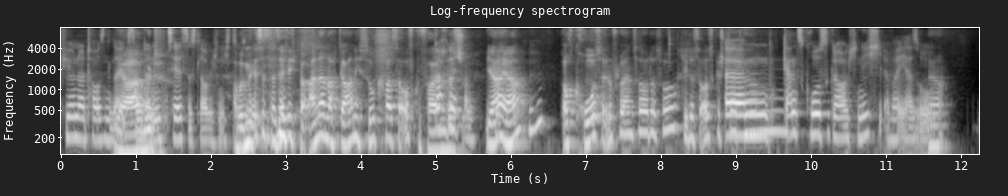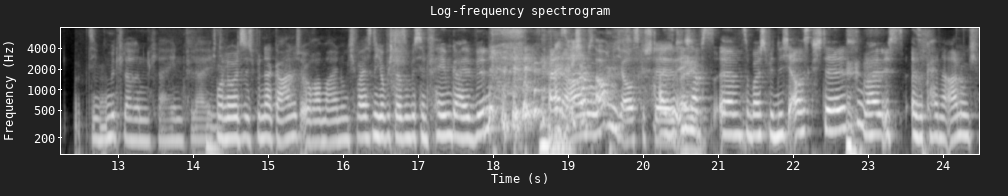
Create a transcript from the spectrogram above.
400.000 Likes ja, sind, dann zählst du es, glaube ich, nicht. Aber mir ist es tatsächlich bei Anna noch gar nicht so krass aufgefallen. Doch, dass, mir schon. Ja, ja. Mhm. Auch große Influencer oder so, die das ausgestellt ähm, haben? Ganz große glaube ich nicht, aber eher so ja die mittleren Kleinen vielleicht. Oh Leute, ich bin da gar nicht eurer Meinung. Ich weiß nicht, ob ich da so ein bisschen famegeil bin. also ich habe es auch nicht ausgestellt. Also ich habe es ähm, zum Beispiel nicht ausgestellt, weil ich, also keine Ahnung, ich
